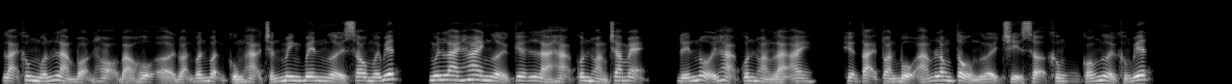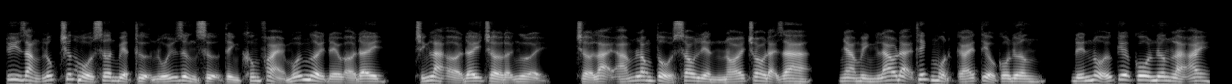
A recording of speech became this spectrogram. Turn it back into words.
lại không muốn làm bọn họ bảo hộ ở đoạn vân vận cùng hạ chấn minh bên người sau mới biết, nguyên lai like hai người kia là hạ quân hoàng cha mẹ, đến nỗi hạ quân hoàng là ai, hiện tại toàn bộ ám long tổ người chỉ sợ không có người không biết. Tuy rằng lúc trước Hồ Sơn biệt thự núi rừng sự tình không phải mỗi người đều ở đây, chính là ở đây chờ đợi người, trở lại ám long tổ sau liền nói cho đại gia, nhà mình lao đại thích một cái tiểu cô nương, đến nỗi kia cô nương là ai,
